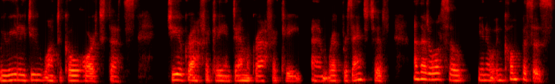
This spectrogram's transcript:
We really do want a cohort that's geographically and demographically um, representative and that also, you know, encompasses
